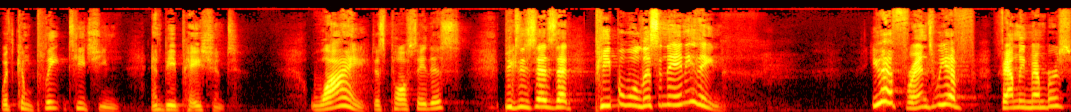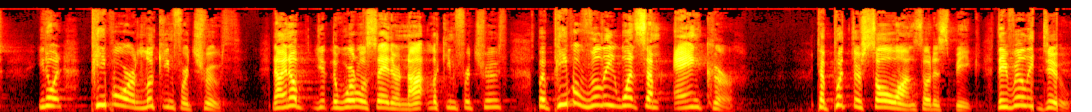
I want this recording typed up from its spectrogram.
with complete teaching, and be patient. Why does Paul say this? Because he says that people will listen to anything. You have friends, we have family members. You know what? People are looking for truth. Now, I know the world will say they're not looking for truth, but people really want some anchor to put their soul on, so to speak. They really do.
